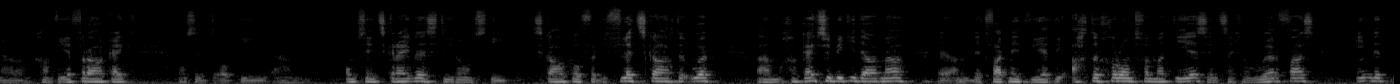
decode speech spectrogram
Nou gaan weer vra kyk, ons het op die um omsendskrywe stuur ons die skakel vir die flitskaarte ook. Um gaan kyk so 'n bietjie daarna. Um dit vat net weer die agtergrond van Matteus en sy gehoor vas en dit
